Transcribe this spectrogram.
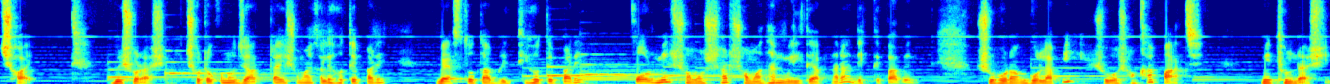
ছয়। বৃষ রাশি, ছোট কোনো যাত্রা এই সময়কালে হতে পারে। ব্যস্ততা বৃদ্ধি হতে পারে, কর্মের সমস্যার সমাধান মিলতে আপনারা দেখতে পাবেন। শুভ রং গোলাপি, শুভ সংখ্যা পাঁচ, মিথুন রাশি।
